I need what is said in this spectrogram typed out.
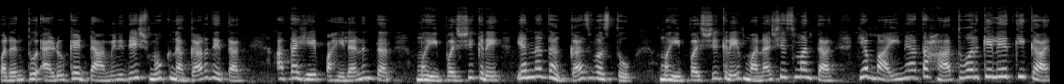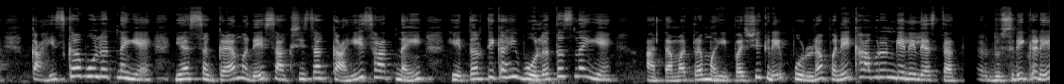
परंतु ॲडव्होकेट दामिनी देशमुख नकार देतात. आता हे पाहिल्यानंतर महिपत शिकरे यांना धक्काच बसतो. महिपत शिकरे मनाशीच म्हणतात या बाईने आता हात वर केले आहेत की काय? काहीच का बोलत नाही आहे या सगळ्यामध्ये साक्षीचा काहीच हात नाही? हे तर ती काही बोलतच नाही आहे आता मात्र महिपत शिकरे पूर्णपणे घाबरून गेलेले असतात. तर दुसरीकडे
